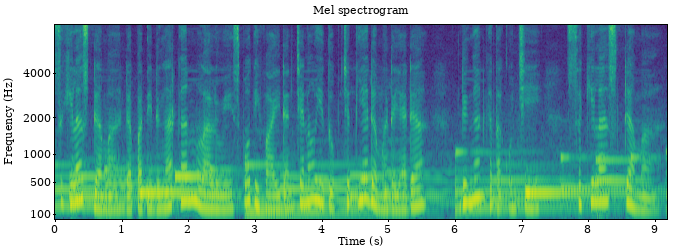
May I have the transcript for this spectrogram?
Sekilas Dhamma dapat didengarkan melalui Spotify dan channel YouTube Cetia Dhamma Dayada dengan kata kunci Sekilas Dhamma.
